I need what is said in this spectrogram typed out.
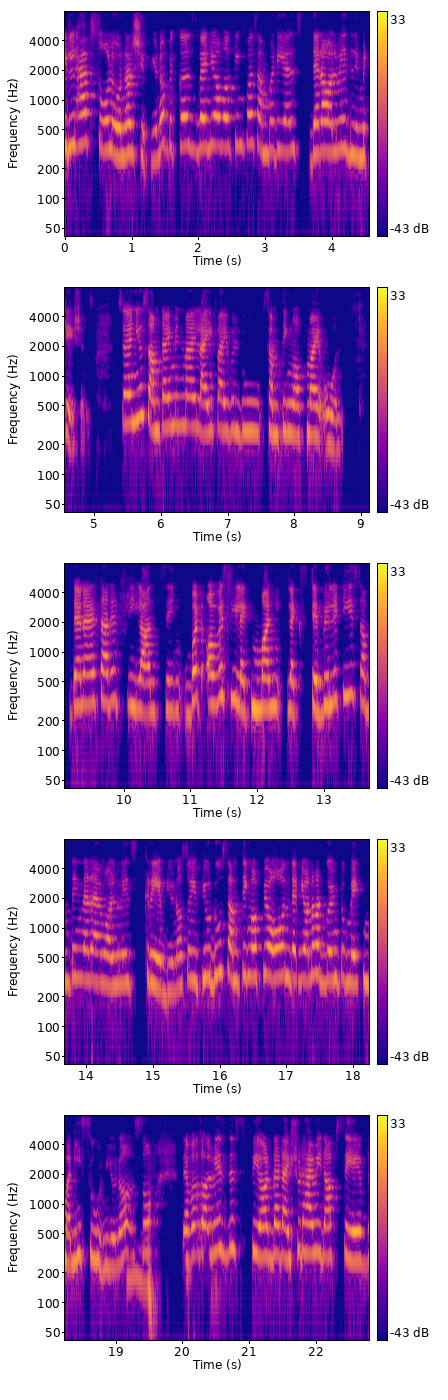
it'll have sole ownership you know because when you're working for somebody else there are always limitations. So i knew sometime in my life i will do something of my own then i started freelancing. But obviously like money like stability is something that i've always craved you know? So if you do something of your own then you're not going to make money soon you know? So there was always this fear that i should have enough saved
